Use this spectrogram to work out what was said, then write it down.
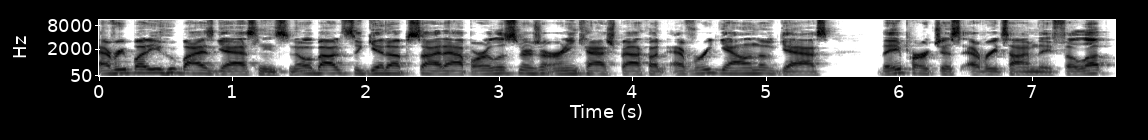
everybody who buys gas needs to know about. It's the Get Upside app. Our listeners are earning cash back on every gallon of gas they purchase every time they fill up.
